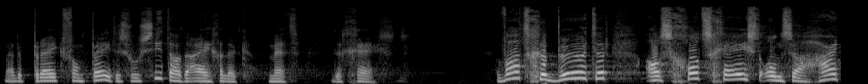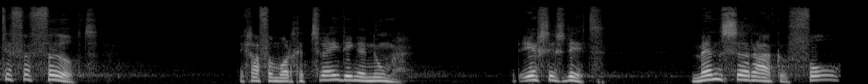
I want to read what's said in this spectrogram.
Naar de preek van Petrus, hoe zit dat eigenlijk met de geest? Wat gebeurt er als Gods geest onze harten vervult? Ik ga vanmorgen twee dingen noemen. Het eerste is dit. Mensen raken vol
